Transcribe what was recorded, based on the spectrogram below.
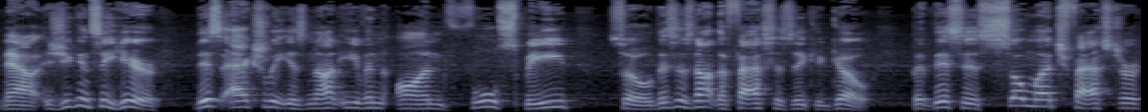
Now, as you can see here, this actually is not even on full speed, so this is not the fastest it could go. But this is so much faster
